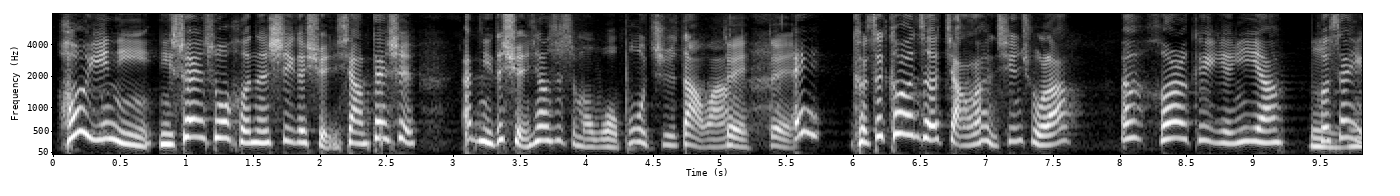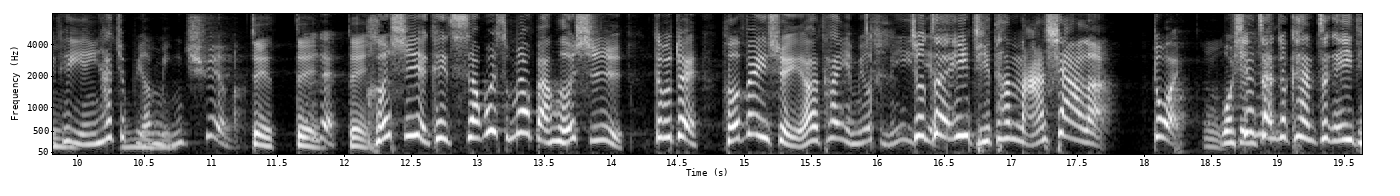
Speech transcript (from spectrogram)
侯友宜你你虽然说核能是一个选项，但是啊你的选项是什么？我不知道啊。，对对哎，，可是柯文哲讲了很清楚啦，啊核二可以延役啊，核三也可以延役，他就比较明确嘛。对对对不对？对，核食也可以吃啊，为什么要反核十？对不对？核废水啊，他也没有什么意见。就这一题他拿下了。对，我现在就看这个议题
